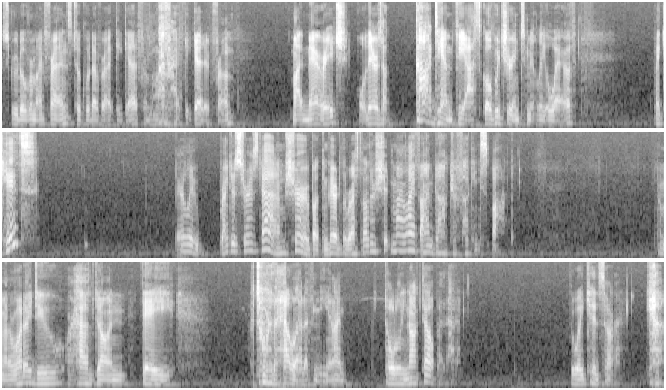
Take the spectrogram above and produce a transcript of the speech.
screwed over my friends, took whatever I could get from whoever I could get it from. My marriage, well, there's a goddamn fiasco, which you're intimately aware of. My kids? Barely register as dad, I'm sure, but compared to the rest of the other shit in my life, I'm Dr. fucking Spock. No matter what I do or have done, they tore the hell out of me, and I'm totally knocked out by that. The way kids are. Yeah.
